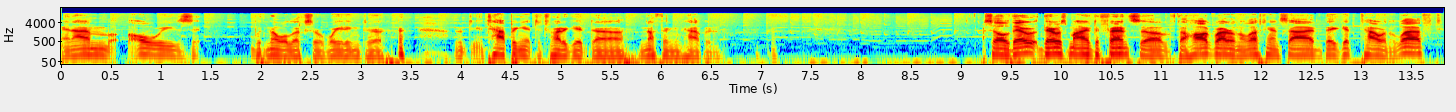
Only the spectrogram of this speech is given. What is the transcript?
And I'm always with no elixir waiting to tapping it to try to get uh, nothing happen. so there, there was my defense of the Hog Rider on the left hand side. They get the tower on the left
